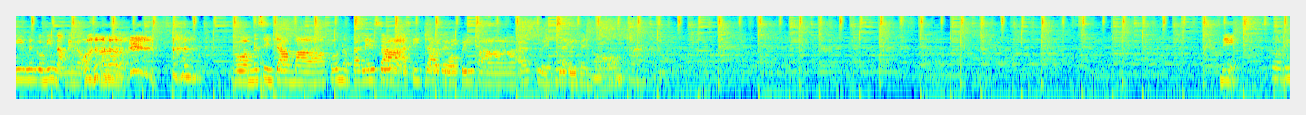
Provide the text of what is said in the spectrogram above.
นี่มันก็มีหนังเลยเนาะ rồi mình xin chào mà phương là ba lê già à ti cha của bi bà à sưởi của bi bà nó nè สวัสดี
